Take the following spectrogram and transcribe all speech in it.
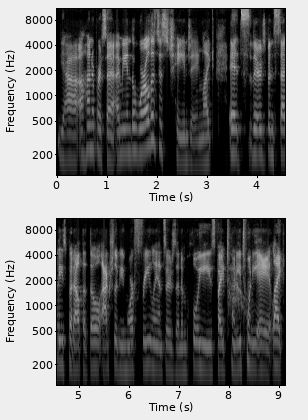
Yeah, a hundred percent. I mean, the world is just changing. Like it's there's been studies put out that there'll actually be more freelancers than employees by 2028. Like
